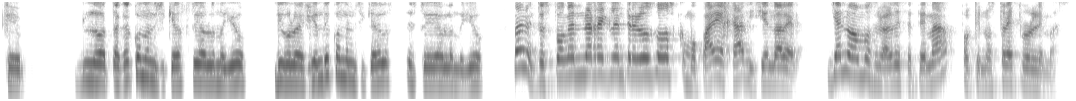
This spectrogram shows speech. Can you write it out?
que lo ataca cuando ni siquiera estoy hablando yo. Digo, lo defiende cuando ni siquiera estoy hablando yo. Bueno, entonces pongan una regla entre los dos como pareja diciendo, a ver, ya no vamos a hablar de este tema porque nos trae problemas.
